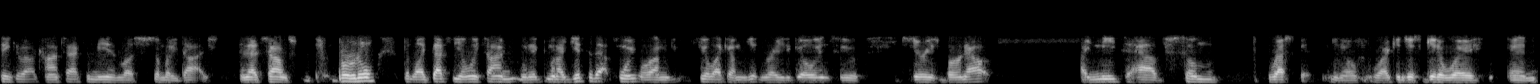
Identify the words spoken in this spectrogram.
think about contacting me unless somebody dies. And that sounds brutal, but like that's the only time when it when I get to that point where I'm feel like I'm getting ready to go into serious burnout. I need to have some respite, you know, where I can just get away and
